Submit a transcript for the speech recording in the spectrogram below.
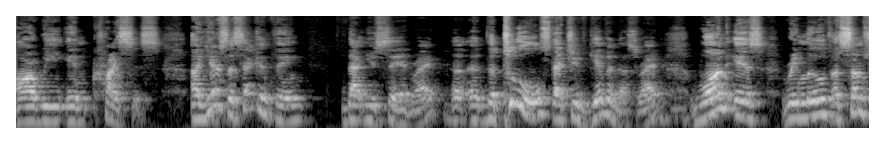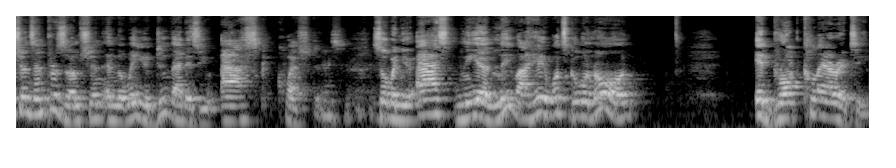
are we in crisis? Uh, here's the second thing that you said, right? Uh, the tools that you've given us, right? One is remove assumptions and presumption, and the way you do that is you ask questions. Mm-hmm. So when you ask Nia and Levi, "Hey, what's going on?" It brought clarity,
